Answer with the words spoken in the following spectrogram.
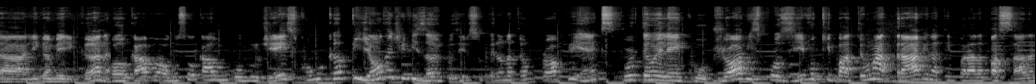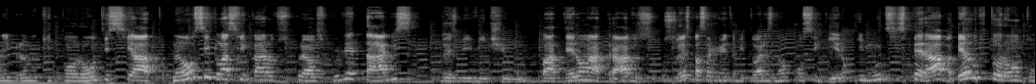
da Liga Americana. Colocavam, alguns colocavam o Blue Jays como campeão da divisão, inclusive superando até o próprio Yankees, por ter um elenco jovem, explosivo, que bateu na trave na temporada passada. Lembrando que Toronto e Seattle não se classificaram dos playoffs por detalhes 2021. Bateram na trave, os, dois passaram de 80 vitórias, não conseguiram. E muito se esperava. Pelo que Toronto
